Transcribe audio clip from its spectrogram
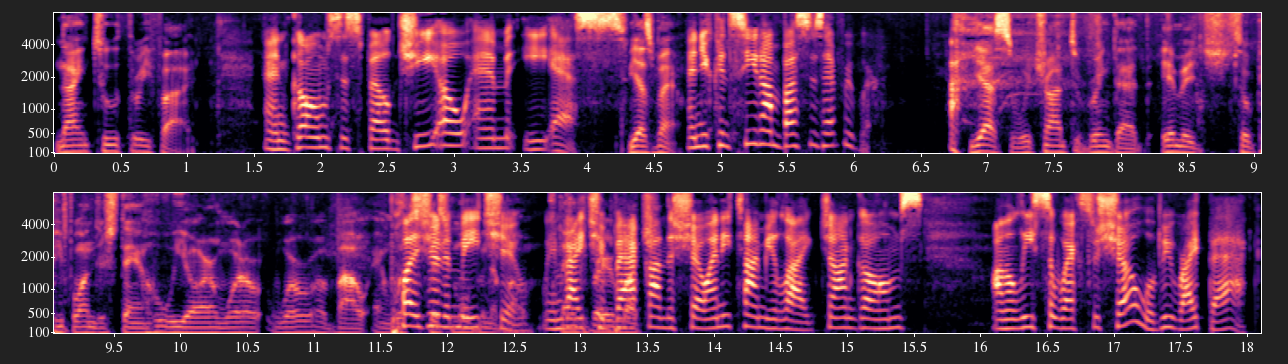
9235. And Gomes is spelled G O M E S. Yes, ma'am. And you can see it on buses everywhere. yes, we're trying to bring that image so people understand who we are and what, we're about. And pleasure to meet you. About. We invite you, you back much. on the show anytime you like. John Gomes on the Lisa Wexler Show. We'll be right back.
